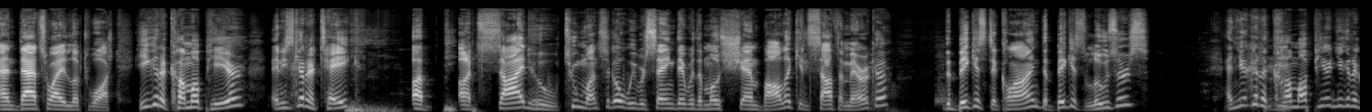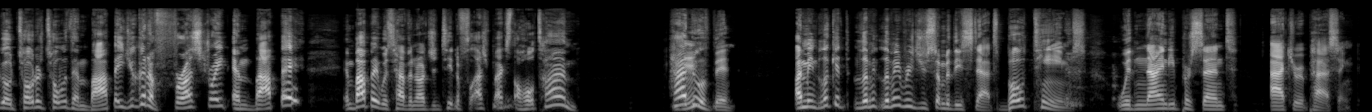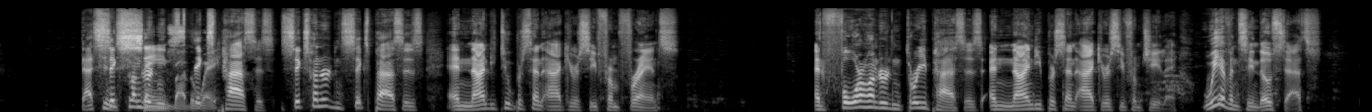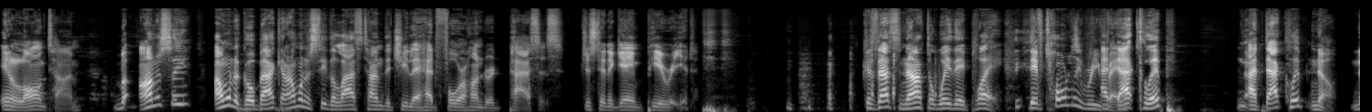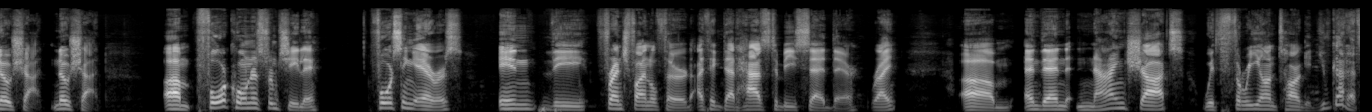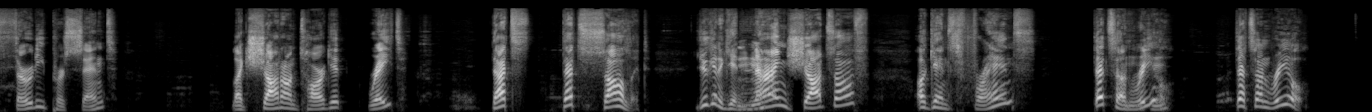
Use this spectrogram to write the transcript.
and that's why he looked washed. He gonna come up here and he's gonna take a a side who two months ago we were saying they were the most shambolic in South America, the biggest decline, the biggest losers. And you're gonna Mhm. come up here and you're gonna go toe to toe with Mbappe. You're gonna frustrate Mbappe. Mbappe was having Argentina flashbacks the whole time. Had Mhm. to have been. I mean, look at let me let me read you some of these stats. Both teams with 90% accurate passing. That's insane, by the way. passes, 606 passes and 92% accuracy from France. And 403 passes and 90% accuracy from Chile. We haven't seen those stats in a long time. But honestly, I want to go back and I want to see the last time that Chile had 400 passes just in a game, period. Because that's not the way they play. They've totally revamped At that clip, at that clip, no, no shot, no shot. Um, four corners from Chile, forcing errors in the French final third. I think that has to be said there, right? Um, and then nine shots with three on target. You've got a thirty percent like shot on target rate. That's that's solid. You're gonna get Mhm. nine shots off against France. That's unreal. That's unreal.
